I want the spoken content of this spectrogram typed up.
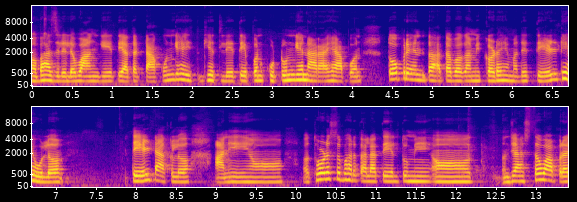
भाजलेले वांगे ते आता टाकून घ्याय घेतले ते पण कुटून घेणार आहे आपण. तोपर्यंत आता बघा मी कढईमध्ये तेल ठेवलं तेल टाकलं आणि थोडंसं भरताला तेल तुम्ही जास्त वापरा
